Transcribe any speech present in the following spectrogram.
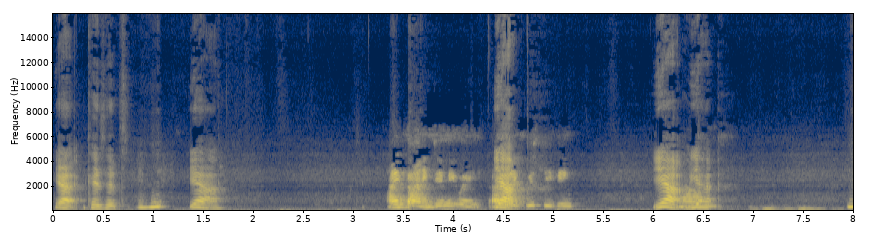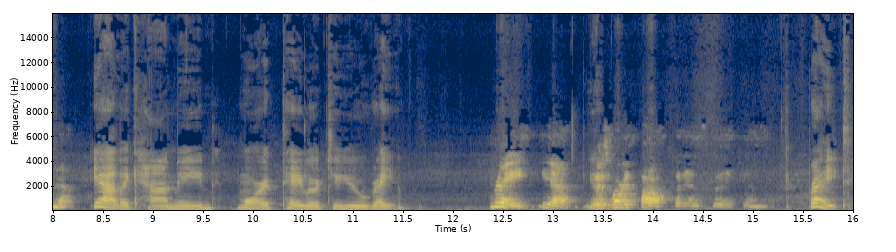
Yeah, because it's Mm-hmm. yeah, I find, anyway. I Yeah. like receiving. Yeah, Um, yeah, Yeah. yeah, like handmade, more tailored to you, right? Right. Yeah. There's more thought put into it, and Right.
